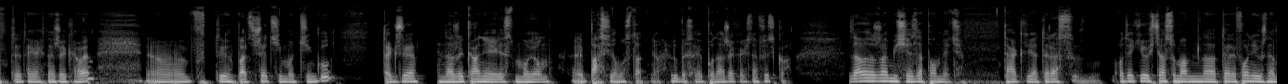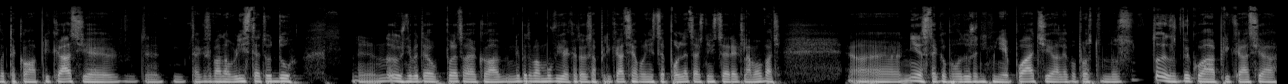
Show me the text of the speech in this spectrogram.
tak jak narzekałem y, w tym chyba trzecim odcinku. Także narzekanie jest moją y, pasją ostatnio. Lubię sobie ponarzekać na wszystko. Zdarza mi się zapomnieć. Tak, ja teraz od jakiegoś czasu mam na telefonie już nawet taką aplikację, tak zwaną listę to do. No już nie będę polecał jako, nie będę wam mówił jaka to jest aplikacja, bo nie chcę polecać, nie chcę reklamować. E, nie z tego powodu, że nikt mi nie płaci, ale po prostu no, to jest zwykła aplikacja,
